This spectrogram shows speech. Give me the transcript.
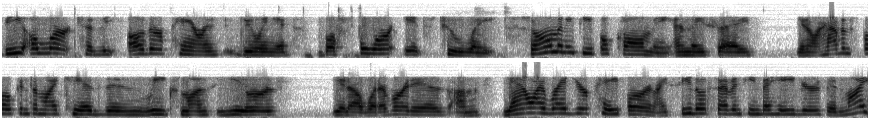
be alert to the other parent doing it before it's too late. So many people call me and they say, you know, I haven't spoken to my kids in weeks, months, years, you know, whatever it is. Um, now I read your paper and I see those 17 behaviors, and my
